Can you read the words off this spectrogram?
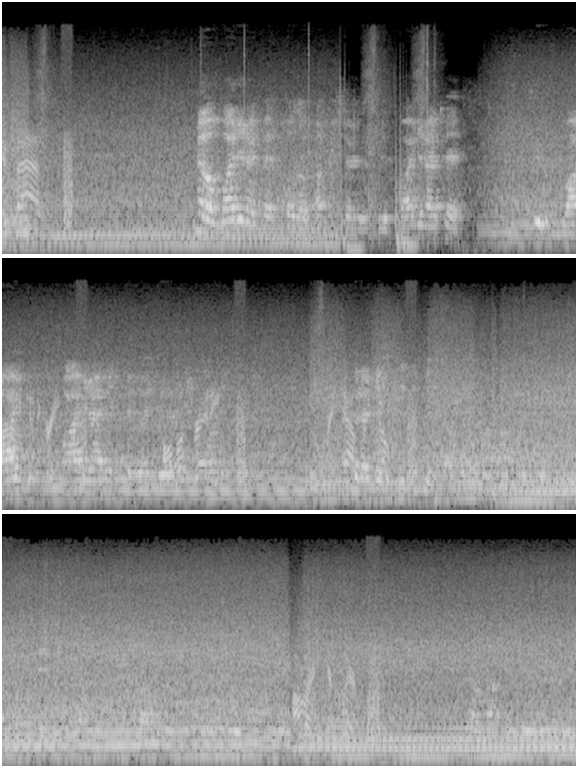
too fast. No, why did I pit? Hold up, I'm restarting this. Why did I pit? Shoot, why? To the green. Why did I hit pit Almost ready. Green out, let's go. All right, you're clear. No, I'm not gonna do it.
